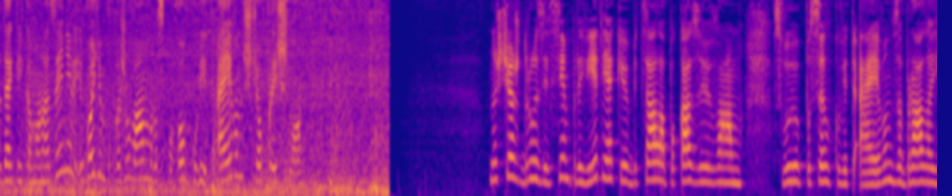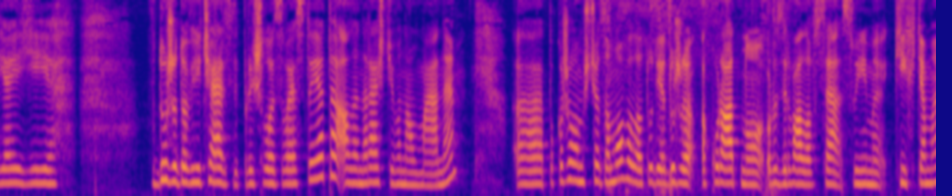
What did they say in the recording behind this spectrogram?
в декілька магазинів, і потім покажу вам розпаковку від Avon, що прийшло. Ну що ж, друзі, всім привіт! Як і обіцяла, показую вам свою посилку від Avon. Забрала я її в дуже довгій черзі, прийшлося вистояти, але нарешті вона в мене. Е, Покажу вам, що замовила. Тут я дуже акуратно розірвала все своїми кігтями,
